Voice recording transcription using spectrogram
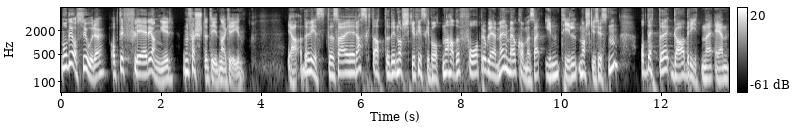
noe de også gjorde opptil flere ganger den første tiden av krigen. Ja, Det viste seg raskt at de norske fiskebåtene hadde få problemer med å komme seg inn til norskekysten, og dette ga britene en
